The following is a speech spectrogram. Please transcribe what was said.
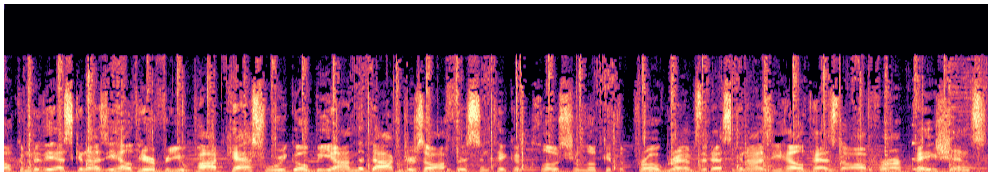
Welcome to the Eskenazi Health Here For You podcast, where we go beyond the doctor's office and take a closer look at the programs that Eskenazi Health has to offer our patients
